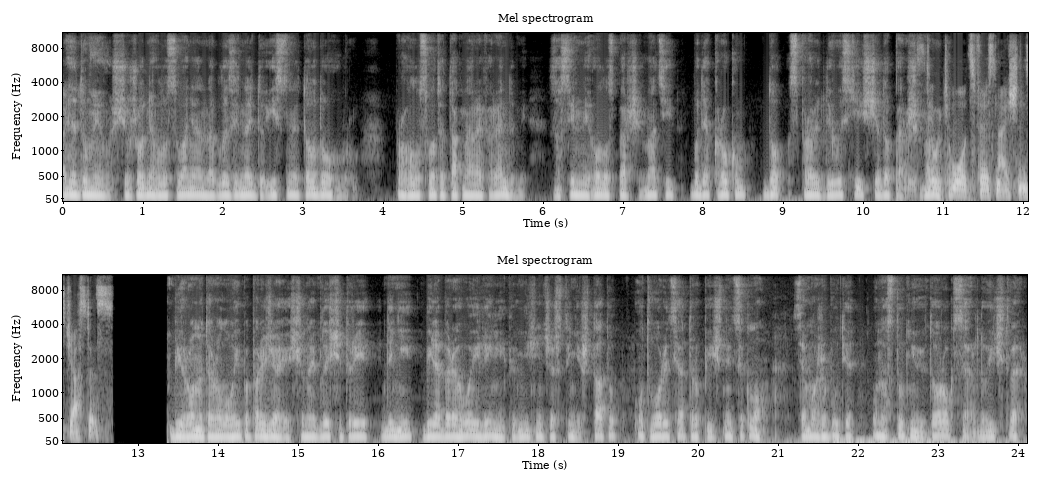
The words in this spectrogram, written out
Ми не думаємо, що жодне голосування не наблизить до істини того договору. Проголосувати так на референдумі за сильний голос перших націй буде кроком до справедливості щодо перших народів. Бюро метеорології попереджає, що найближчі три дні біля берегової лінії в північній частині штату утвориться тропічний циклон. Це може бути у наступний вівторок, середу і четвер.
